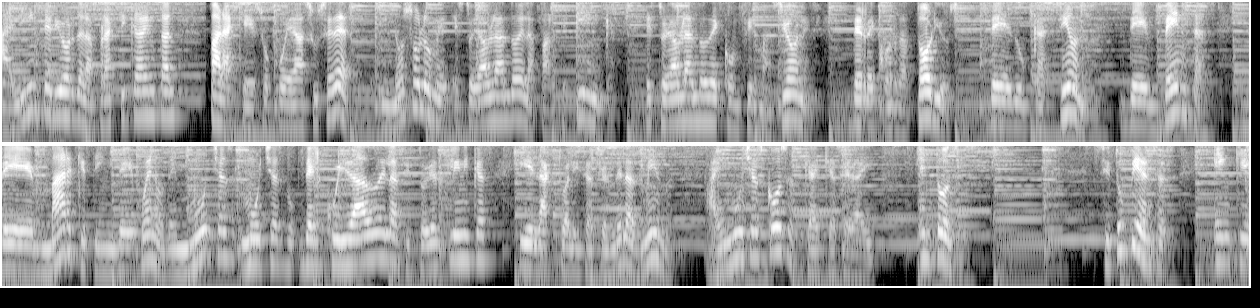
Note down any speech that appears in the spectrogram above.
al interior de la práctica dental para que eso pueda suceder. Y no solo me estoy hablando de la parte clínica, estoy hablando de confirmaciones, de recordatorios, de educación, de ventas, de marketing, de bueno, de muchas, muchas, del cuidado de las historias clínicas y de la actualización de las mismas. Hay muchas cosas que hay que hacer ahí. Entonces, si tú piensas en que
